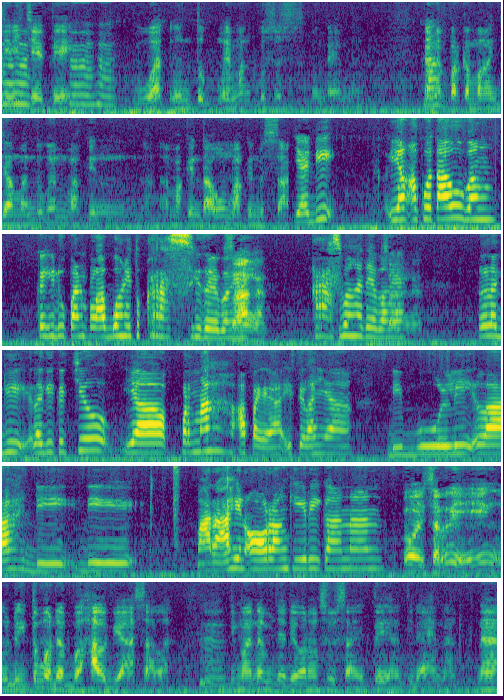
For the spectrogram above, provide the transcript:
JICT, Mhm. buat untuk memang khusus kontainer. Karena perkembangan zaman tuh kan makin makin tahun makin besar. Jadi yang aku tahu bang kehidupan pelabuhan itu keras gitu ya bang. ya? Sangat, Keras banget ya bang ya. sangat. Lo lagi lagi kecil ya pernah apa ya istilahnya dibully lah, di di marahin orang kiri kanan. Oh sering, udah itu udah hal biasa lah. Hmm. Di mana menjadi orang susah itu yang tidak enak. Nah,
